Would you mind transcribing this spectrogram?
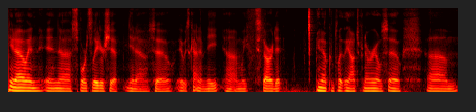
you know, in in uh, sports leadership. You know, so it was kind of neat. Um, we started, you know, completely entrepreneurial. So um,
